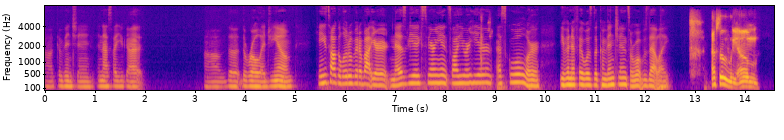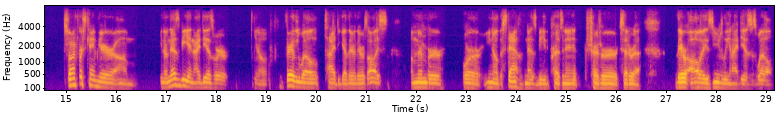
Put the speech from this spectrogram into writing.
uh, convention, and that's how you got um, the the role at GM. Can you talk a little bit about your NSBE experience while you were here at school, or even if it was the conventions, or what was that like? Absolutely. Um, so when I first came here, um, you know, NSBE and ideas were, you know, fairly well tied together. There was always a member or you know the staff of NSBE, the president, treasurer, etc. They were always usually in ideas as well.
